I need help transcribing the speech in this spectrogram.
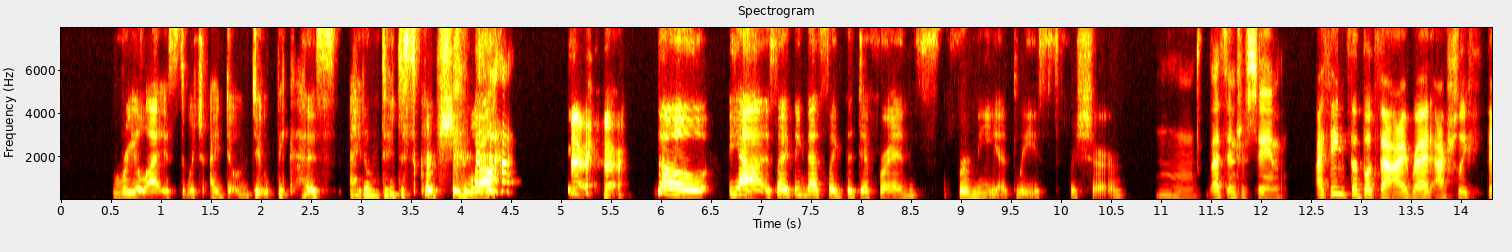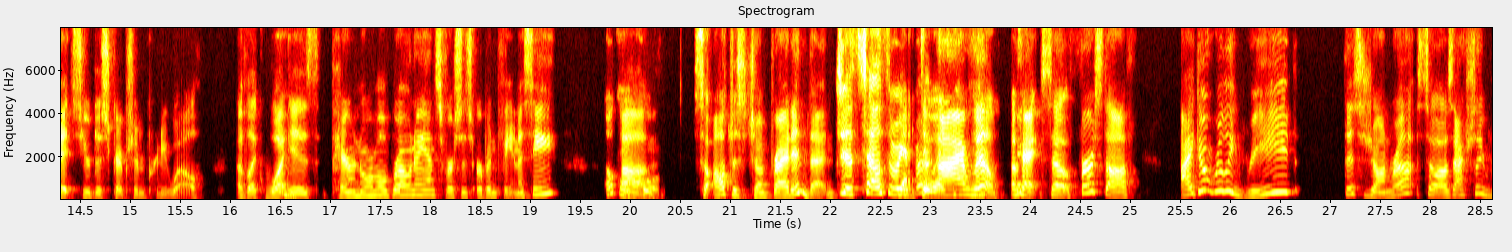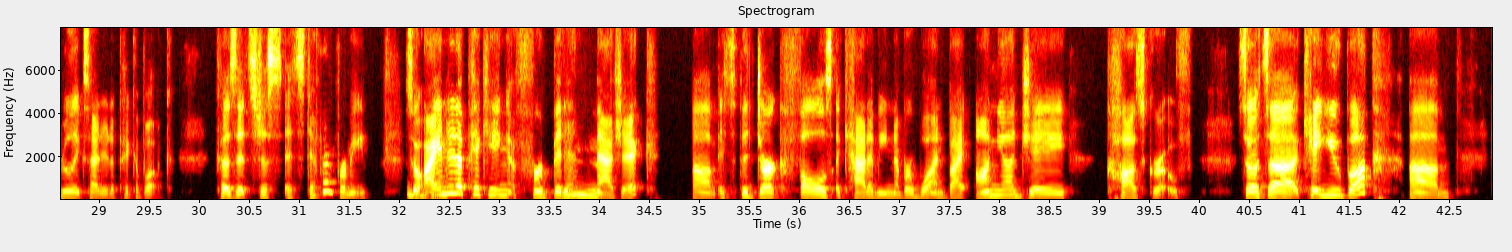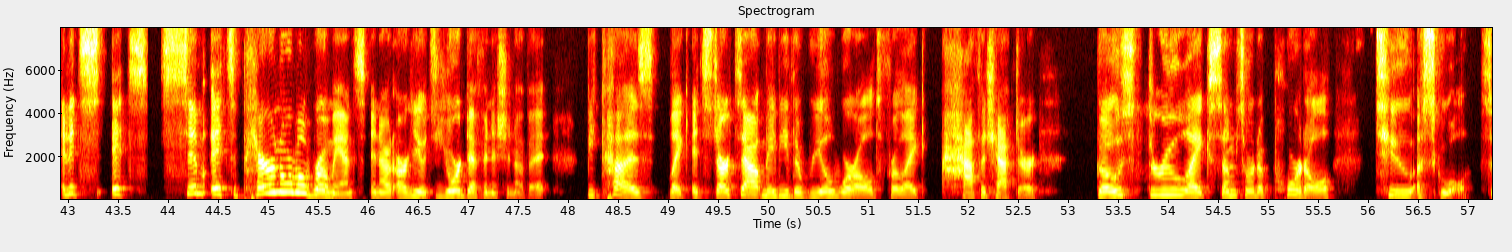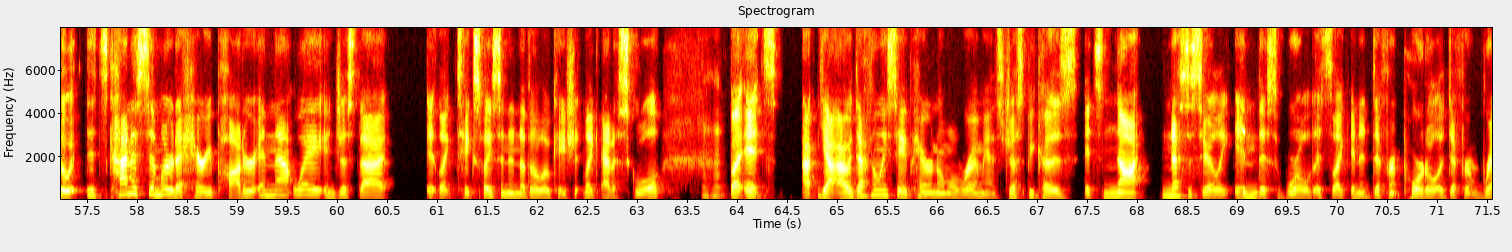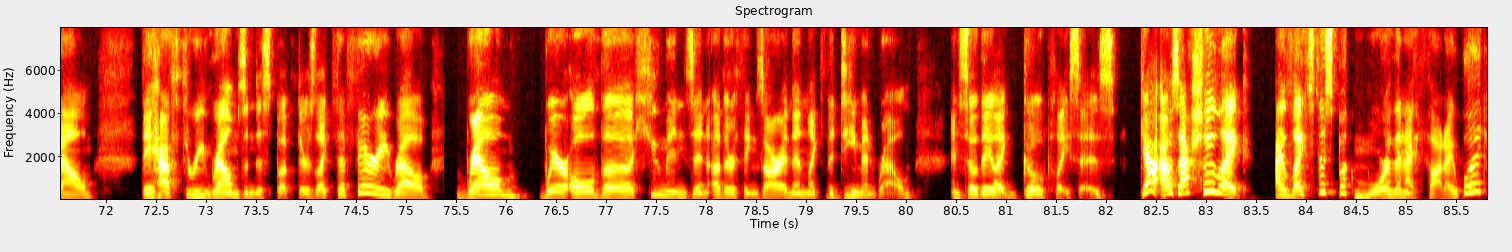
realized, which I don't do because I don't do description well. so yeah, so I think that's like the difference for me at least, for sure. Hmm, that's interesting. I think the book that I read actually fits your description pretty well of like what Hmm. is paranormal romance versus urban fantasy. Okay, Um, cool. So I'll just jump right in then. Just tell us what Yeah, you do it. I will. Okay, so first off, I don't really read this genre, so I was actually really excited to pick a book because it's just it's different for me. So I Mhm. ended up picking Forbidden Magic. Um, it's the Dark Falls Academy number one by Anya J. Cosgrove. So it's a KU book. Um, and it's it's sim it's a paranormal romance, and I would argue it's your definition of it because like it starts out maybe the real world for like half a chapter, goes through like some sort of portal to a school. So it- it's kind of similar to Harry Potter in that way, in just that it like takes place in another location, like at a school. Mhm. But it's uh, yeah, I would definitely say paranormal romance just because it's not necessarily in this world. It's like in a different portal, a different realm. They have three realms in this book. There's like the fairy realm, realm where all the humans and other things are, and then like the demon realm. And so they like go places. Yeah, I was actually like, I liked this book more than I thought I would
